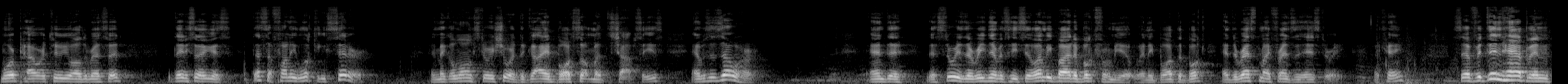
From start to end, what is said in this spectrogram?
more power to you, all the rest of it. But then he said, I guess, that's a funny looking siddur. And make a long story short, the guy had bought something at the Shopsies, and it was a Zohar. And the, the stories they're reading, he said, let me buy the book from you. And he bought the book, and the rest, of my friends, is history. Okay? So if it didn't happen,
